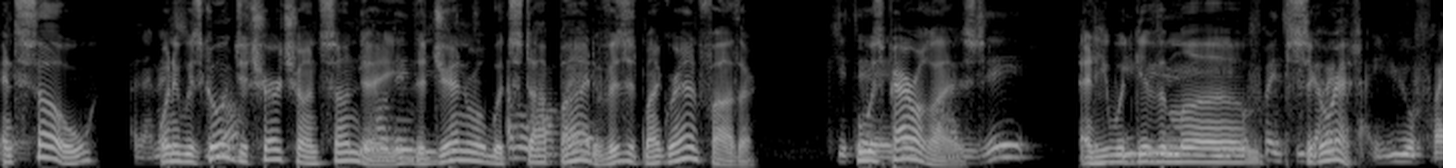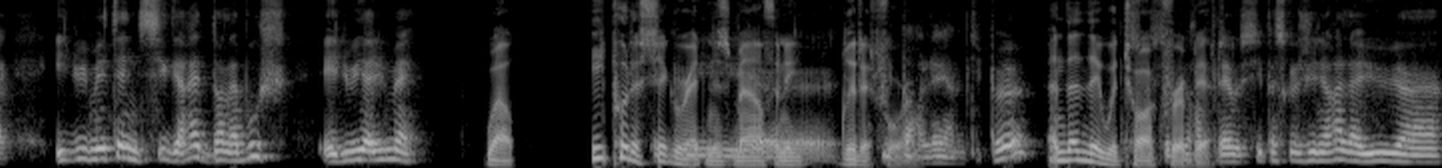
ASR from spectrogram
And so, when he was going to church on Sunday, the general would stop by to visit my grandfather, who was paralyzed, and he would give him a cigarette. Ah, il lui mettait une cigarette dans la bouche et lui allumait. Well, he put a cigarette in his mouth and he euh, lit it for him. And then they would talk for a bit. aussi parce que le général a eu un,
